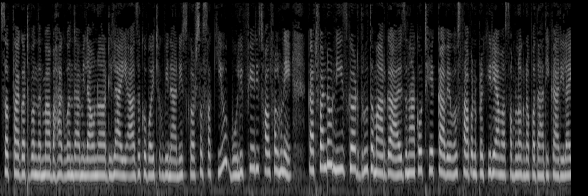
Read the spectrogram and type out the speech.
सत्ता गठबन्धनमा भागबन्दा मिलाउन ढिलाइ। आजको बैठक बिना निष्कर्ष सकियो। भोलि फेरि छलफल हुने काठमाडौँ निजगढ़ द्रुत मार्ग आयोजनाको ठेक्का व्यवस्थापन प्रक्रियामा संलग्न पदाधिकारीलाई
